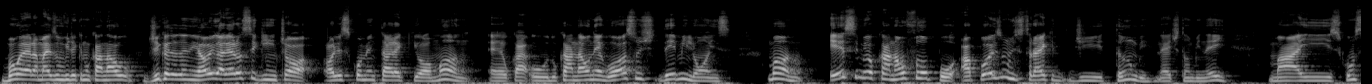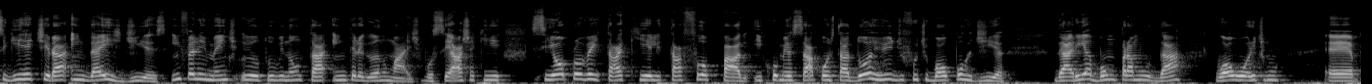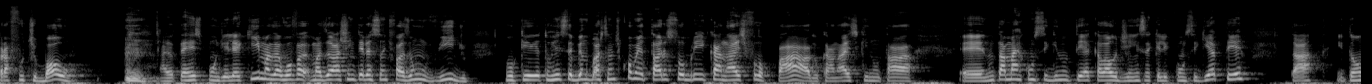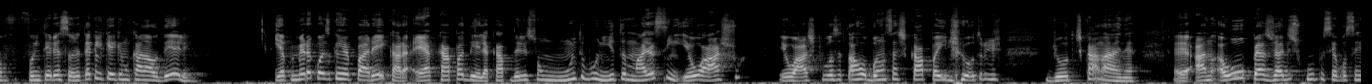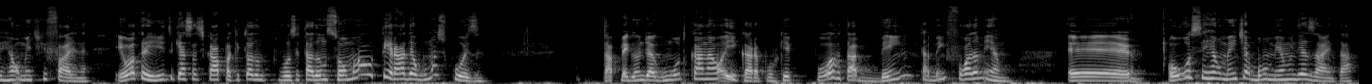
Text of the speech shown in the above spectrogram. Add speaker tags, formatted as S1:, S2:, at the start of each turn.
S1: Bom, galera, mais um vídeo aqui no canal Dica do Daniel. E galera, é o seguinte, ó. Olha esse comentário aqui, ó. Mano, é o, o do canal Negócios de Milhões. Mano, esse meu canal flopou após um strike de thumb, né, de thumbnail, mas consegui retirar em 10 dias. Infelizmente, o YouTube não tá entregando mais. Você acha que se eu aproveitar que ele tá flopado e começar a postar dois vídeos de futebol por dia, daria bom para mudar o algoritmo é, para futebol? Aí eu até respondi ele aqui, mas eu, vou, mas eu acho interessante fazer um vídeo, porque eu tô recebendo bastante comentários sobre canais flopados, canais que não tá, é, não tá mais conseguindo ter aquela audiência que ele conseguia ter, tá? Então foi interessante. Eu até cliquei aqui no canal dele, e a primeira coisa que eu reparei, cara, é a capa dele. A capa dele são muito bonita, mas assim, eu acho, eu acho que você tá roubando essas capas aí de outros de outros canais, né? É, ou peço já desculpa se é você realmente que faz, né? Eu acredito que essas capas aqui tá, você tá dando só uma alterada em algumas coisas. Tá pegando de algum outro canal aí, cara, porque, porra, tá bem, tá bem foda mesmo. É, ou você realmente é bom mesmo em design, tá?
